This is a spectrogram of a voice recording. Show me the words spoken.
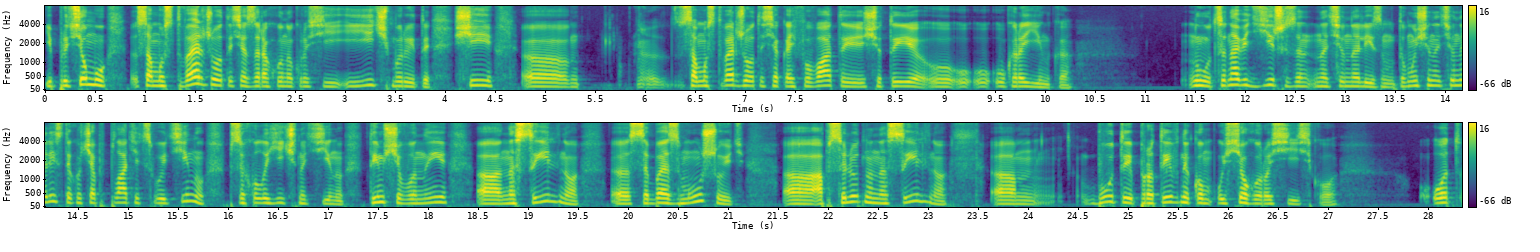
і при цьому самостверджуватися за рахунок Росії і її чмирити, ще й е, е, самостверджуватися, кайфувати, що ти у- українка. Ну, це навіть гірше за націоналізм, тому що націоналісти хоча б платять свою ціну, психологічну ціну, тим, що вони а, насильно е, себе змушують абсолютно насильно бути противником усього російського. От,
